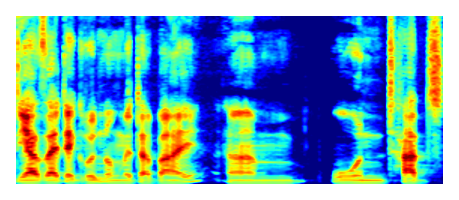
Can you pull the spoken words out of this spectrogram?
ja, seit der Gründung mit dabei ähm, und hat,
